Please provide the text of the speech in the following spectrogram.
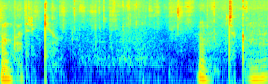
시 한번 봐드릴게요. 응, 잠깐만.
